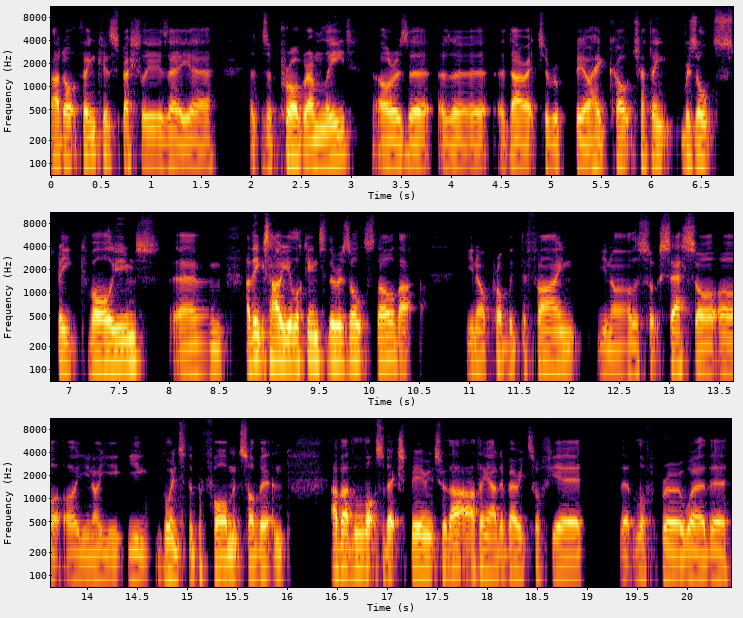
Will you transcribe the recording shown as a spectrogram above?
I don't think, especially as a uh, as a program lead or as a as a, a director or head coach. I think results speak volumes. Um, I think it's how you look into the results though that you know probably define you know the success or or, or you know you, you go into the performance of it. And I've had lots of experience with that. I think I had a very tough year at Loughborough where the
